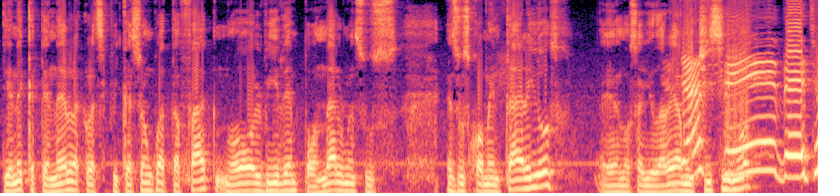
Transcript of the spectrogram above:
tiene que tener la clasificación WTF, no olviden ponerlo en sus, en sus comentarios. Eh, nos ayudaría muchísimo. De hecho,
